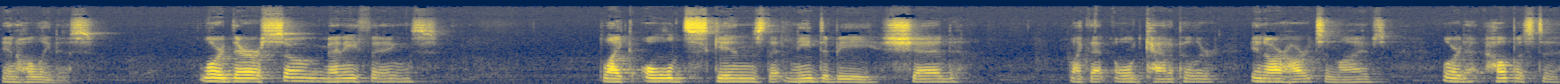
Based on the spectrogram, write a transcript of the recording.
in holiness. Lord, there are so many things like old skins that need to be shed like that old caterpillar in our hearts and lives. Lord, help us to,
